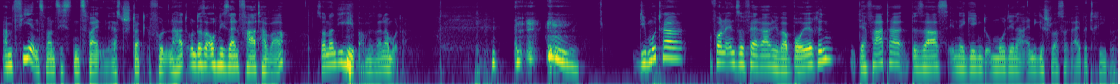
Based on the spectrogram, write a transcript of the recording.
am 24.2. erst stattgefunden hat und das auch nicht sein Vater war, sondern die Hebamme seiner Mutter. Die Mutter von Enzo Ferrari war Bäuerin, der Vater besaß in der Gegend um Modena einige Schlossereibetriebe.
